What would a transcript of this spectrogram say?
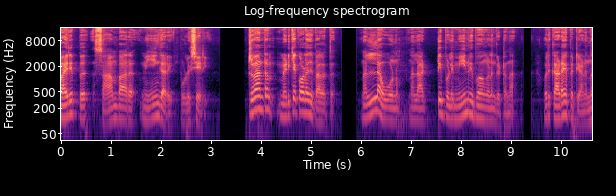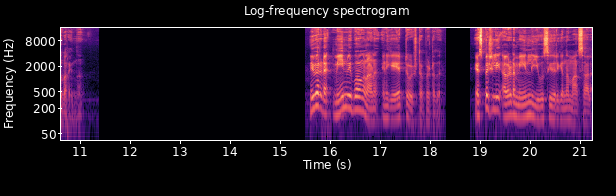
പരിപ്പ് സാമ്പാർ മീൻകറി പുളിശ്ശേരി. ട്രിവാൻഡ്രം മെഡിക്കൽ കോളേജ് ഭാഗത്ത് നല്ല ഊണും നല്ല അടിപൊളി മീൻ വിഭവങ്ങളും കിട്ടുന്ന ഒരു കടയെപ്പറ്റിയാണ് ഇന്ന് പറയുന്നത്. ഇവരുടെ മീൻ വിഭവങ്ങളാണ് എനിക്ക് ഏറ്റവും ഇഷ്ടപ്പെട്ടത്. എസ്പെഷ്യലി അവരുടെ മീനിൽ യൂസ് ചെയ്തിരിക്കുന്ന മസാല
